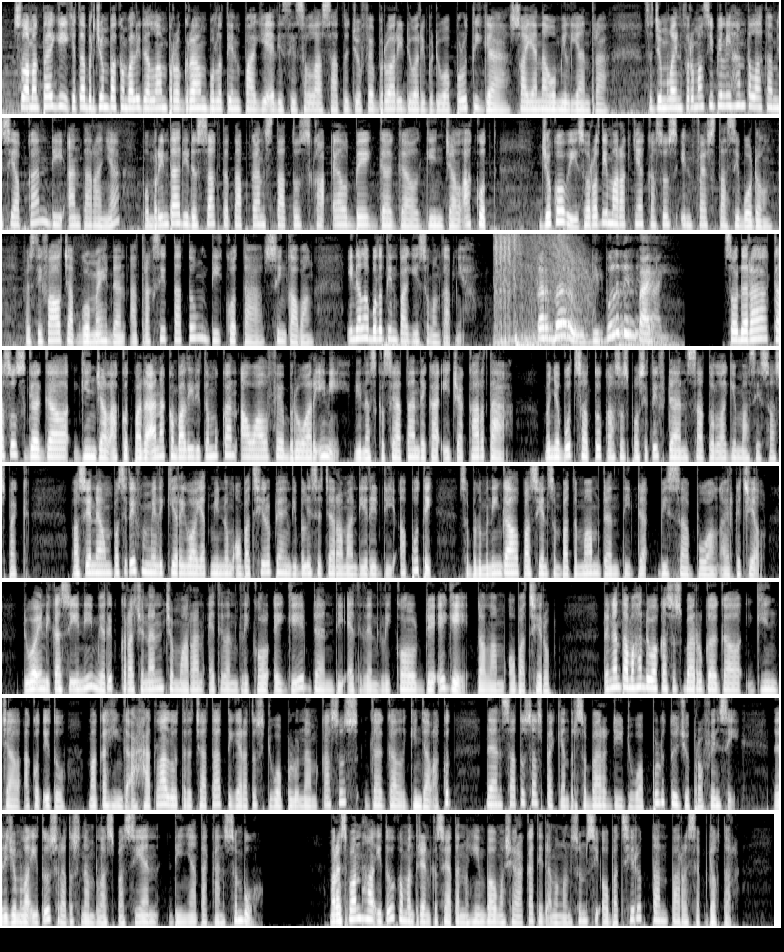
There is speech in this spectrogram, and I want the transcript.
Selamat pagi, kita berjumpa kembali dalam program Buletin Pagi edisi Selasa 7 Februari 2023. Saya Naomi Liantra. Sejumlah informasi pilihan telah kami siapkan, di antaranya pemerintah didesak tetapkan status KLB gagal ginjal akut. Jokowi soroti maraknya kasus investasi bodong, festival cap gomeh dan atraksi tatung di kota Singkawang. Inilah Buletin Pagi selengkapnya. Terbaru di Buletin Pagi. Saudara, kasus gagal ginjal akut pada anak kembali ditemukan awal Februari ini. Dinas Kesehatan DKI Jakarta menyebut satu kasus positif dan satu lagi masih suspek. Pasien yang positif memiliki riwayat minum obat sirup yang dibeli secara mandiri di apotik. Sebelum meninggal, pasien sempat demam dan tidak bisa buang air kecil. Dua indikasi ini mirip keracunan cemaran etilen glikol EG dan di etilen glikol DEG dalam obat sirup. Dengan tambahan dua kasus baru gagal ginjal akut itu, maka hingga Ahad lalu tercatat 326 kasus gagal ginjal akut dan satu suspek yang tersebar di 27 provinsi. Dari jumlah itu, 116 pasien dinyatakan sembuh. Merespon hal itu, Kementerian Kesehatan menghimbau masyarakat tidak mengonsumsi obat sirup tanpa resep dokter.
